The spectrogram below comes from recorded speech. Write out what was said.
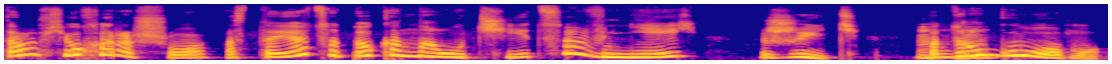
там все хорошо. Остается только научиться в ней жить угу. по-другому.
